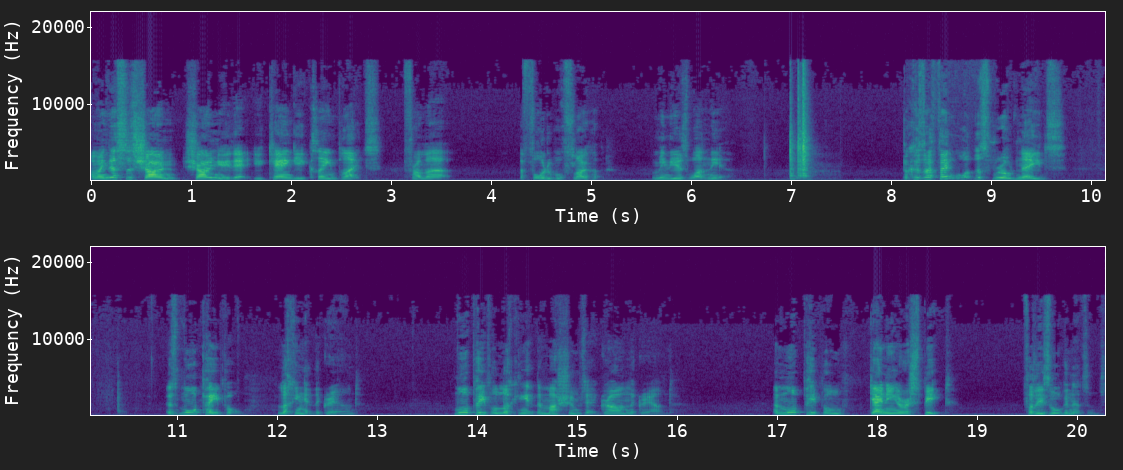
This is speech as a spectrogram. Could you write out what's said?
I mean, this has shown shown you that you can get clean plates from a affordable flow hood. I mean, there's one there. Because I think what this world needs is more people looking at the ground, more people looking at the mushrooms that grow in the ground, and more people gaining a respect for these organisms.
